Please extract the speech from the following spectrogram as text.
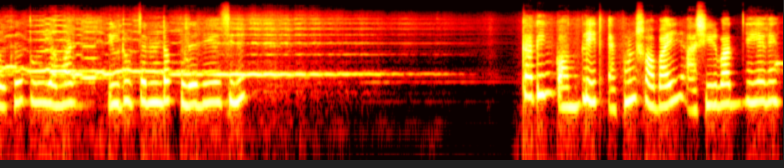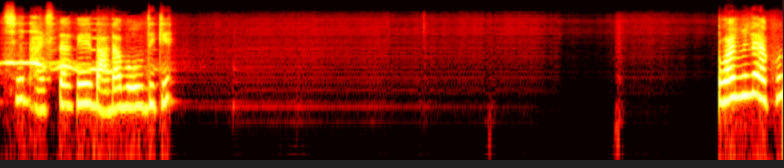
তোকে তুই আমার ইউটিউব চ্যানেলটা খুলে দিয়েছিলি। কাটিং কমপ্লিট এখন সবাই আশীর্বাদ দিয়ে দিচ্ছে ভাইস্তাকে দাদা বৌদিকে। সবাই মিলে এখন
